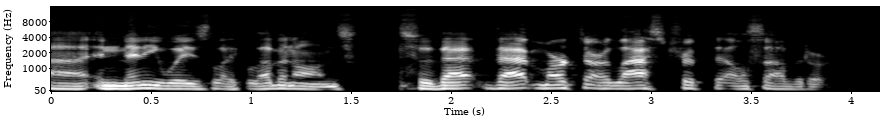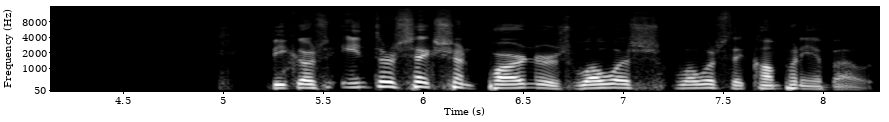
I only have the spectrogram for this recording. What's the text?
uh, in many ways, like Lebanon's. So that that marked our last trip to El Salvador because intersection partners what was what was the company about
